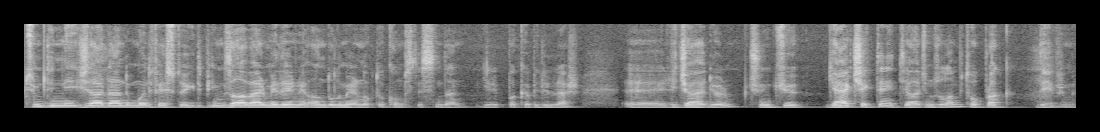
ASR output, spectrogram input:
tüm dinleyicilerden de manifestoya gidip imza vermelerini anadolumera.com sitesinden girip bakabilirler. Ee, rica ediyorum. Çünkü gerçekten ihtiyacımız olan bir toprak devrimi.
